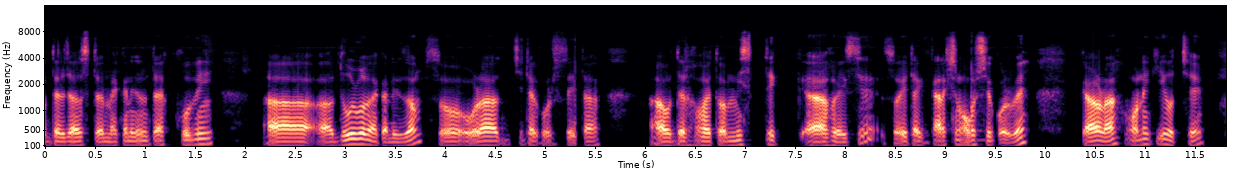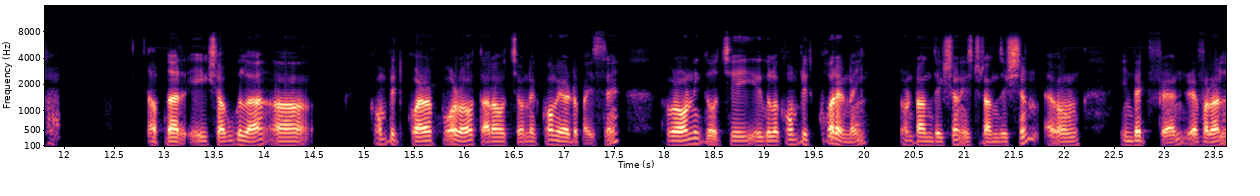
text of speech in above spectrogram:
ওদের জাস্ট মেকানিজমটা খুবই দুর্বল মেকানিজম। সো ওরা যেটা করছে এটা ওদের হয়তো মিস্টেক হয়েছে। সো এটাকে কারেকশন অবশ্যই করবে। কেননা অনেকেই হচ্ছে আপনার এই সবগুলা কমপ্লিট করার পরও তারা হচ্ছে অনেক কম এয়ারড্রপ পাইছে। আবার অনেকে হচ্ছে এগুলো কমপ্লিট করে নাই। ট্রানজেকশন, ইনস্টা ট্রানজেকশন এবং ইনভাইট ফ্রেন্ড, রেফারেল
